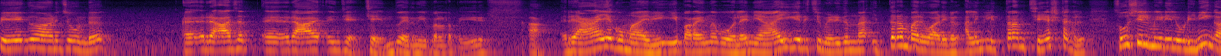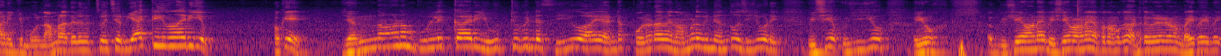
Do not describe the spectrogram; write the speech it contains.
ഫേക്ക് കാണിച്ചുകൊണ്ട് രാജ ചേ എന്തുവായിരുന്നു ഈ പേര്? ആ രായകുമാരി ഈ പറയുന്ന പോലെ ന്യായീകരിച്ച് മെഴുകുന്ന ഇത്തരം പരിപാടികൾ അല്ലെങ്കിൽ ഇത്തരം ചേഷ്ടകൾ സോഷ്യൽ മീഡിയയിലൂടെ ഇനിയും കാണിക്കുമ്പോൾ നമ്മൾ അതിനകത്ത് വെച്ച് റിയാക്ട് ചെയ്യുന്നതായിരിക്കും. ഓക്കെ എങ്ങാണം പുള്ളിക്കാരി യൂട്യൂബിന്റെ സിഇഒ ആയ എന്റെ പൊന്നടാവേ നമ്മൾ പിന്നെ എന്തോ ചെയ്യോടെ? വിഷയം അയ്യോ അയ്യോ വിഷയമാണേ വിഷയമാണേ. അപ്പോൾ നമുക്ക് അടുത്ത വീഡിയോ കാണാം. Bye bye bye.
